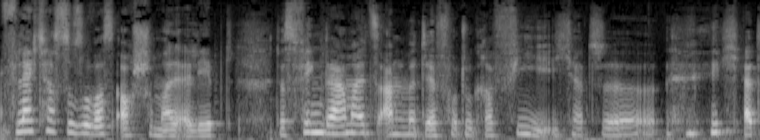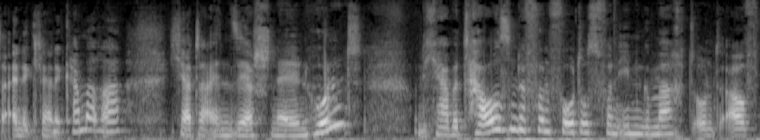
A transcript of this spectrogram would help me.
Vielleicht hast du sowas auch schon mal erlebt. Das fing damals an mit der Fotografie. Ich hatte, ich hatte eine kleine Kamera, ich hatte einen sehr schnellen Hund und ich habe tausende von Fotos von ihm gemacht und auf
